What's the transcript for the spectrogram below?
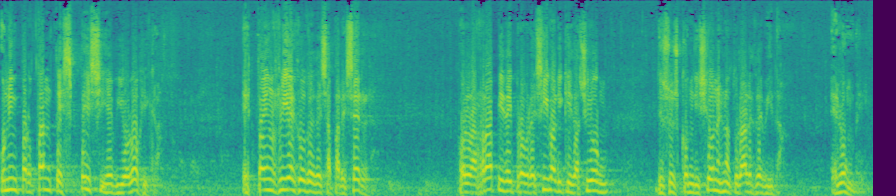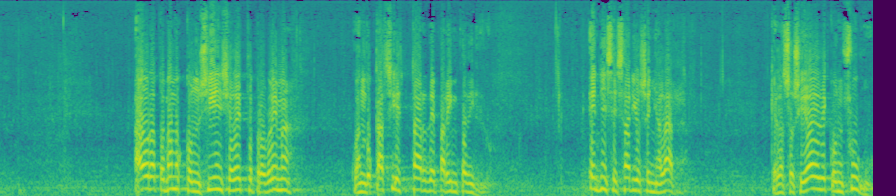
Una importante especie biológica está en riesgo de desaparecer por la rápida y progresiva liquidación de sus condiciones naturales de vida, el hombre. Ahora tomamos conciencia de este problema cuando casi es tarde para impedirlo. Es necesario señalar que las sociedades de consumo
